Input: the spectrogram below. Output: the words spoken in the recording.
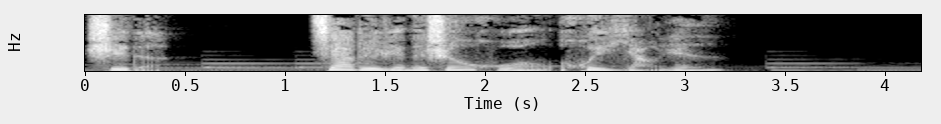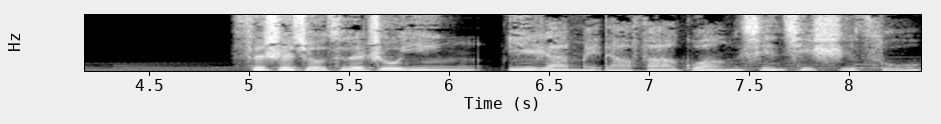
是的，嫁对人的生活会养人。四十九岁的朱茵依然美到发光，仙气十足。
